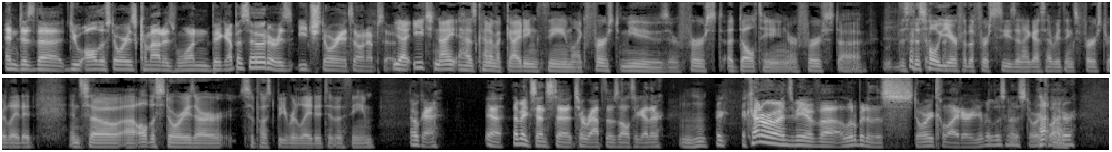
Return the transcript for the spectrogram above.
And does the do all the stories come out as one big episode, or is each story its own episode? Yeah, each night has kind of a guiding theme, like first muse or first adulting or first. Uh, this this whole year for the first season, I guess everything's first related, and so uh, all the stories are supposed to be related to the theme. Okay. Yeah, that makes sense to to wrap those all together. Mm-hmm. It, it kind of reminds me of uh, a little bit of the Story Collider. You ever listen to the Story Uh-uh. Collider?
